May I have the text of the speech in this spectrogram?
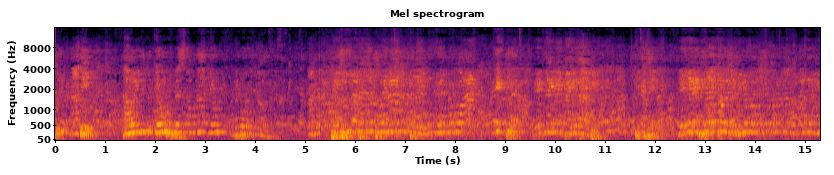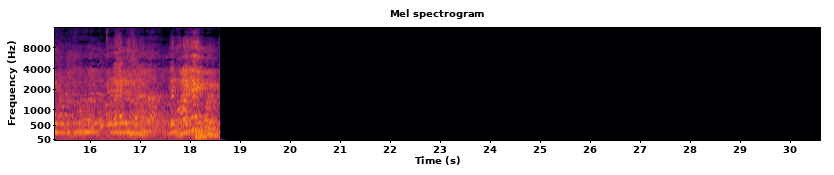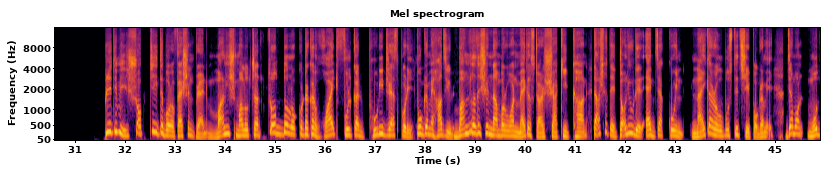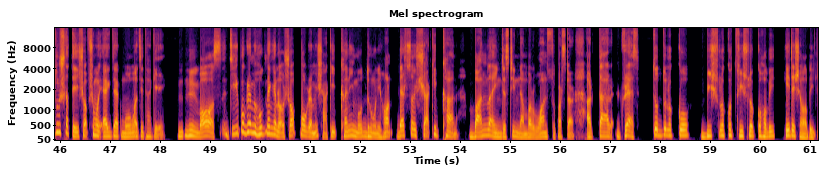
সুযোগ না দিই তাহলে কিন্তু কেউ প্রবেশ পাবো না, কেউ বিপরীত হবে আমরা একটু রেড লাইনের বাইরে দাঁড়াবে। ঠিক আছে? রেড পৃথিবীর সবচেয়ে বড় ফ্যাশন ব্র্যান্ড মানিশ মালোচার চোদ্দ লক্ষ টাকার হোয়াইট ফুল কাট ভুড়ি ড্রেস পরে প্রোগ্রামে হাজির বাংলাদেশের number one megastar Shakib Khan. তার সাথে টলিউডের একজাক কুইন নায়িকারও উপস্থিত সেই প্রোগ্রামে। যেমন মধুর সাথে সবসময় একজাক মৌমাছি থাকে। বস যে প্রোগ্রামে হোক না কেন সব প্রোগ্রামে শাকিব খানই মধ্যমণি হন। দ্যাটস ওয়াই শাকিব খান বাংলা ইন্ডাস্ট্রির নাম্বার ওয়ান সুপারস্টার আর তার ড্রেস চোদ্দ লক্ষ বিশ লক্ষ ত্রিশ লক্ষ হবে এটাই স্বাভাবিক।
